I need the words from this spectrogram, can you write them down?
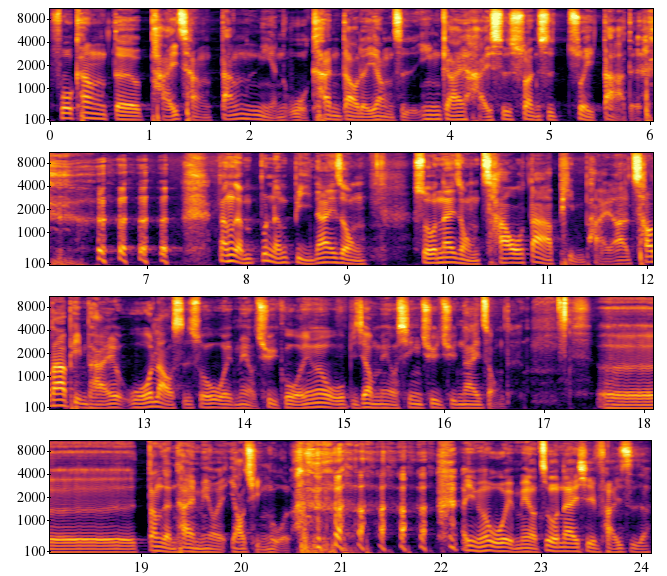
f o r c o n 的排场当年我看到的样子，应该还是算是最大的。当然不能比那一种说那种超大品牌啊，超大品牌，我老实说，我也没有去过，因为我比较没有兴趣去那一种的。呃，当然他也没有邀请我了，因为我也没有做那些牌子啊。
